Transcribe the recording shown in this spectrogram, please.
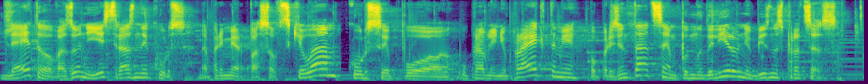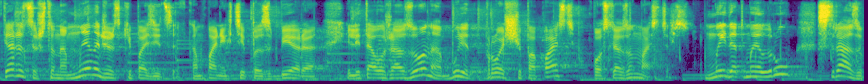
Для этого в Озоне есть разные курсы, например, по софт-скиллам, курсы по управлению проектами, по презентациям, по моделированию бизнес-процессов. Кажется, что на менеджерские позиции в компаниях типа Сбера или того же Озона будет проще попасть после Озон Masters. Made at Mail.ru сразу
